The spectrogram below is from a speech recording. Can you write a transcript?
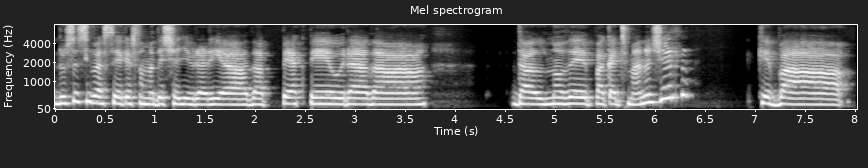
No sé si va ser aquesta mateixa llibreria de PHP o era de, del Node Package Manager, que va...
